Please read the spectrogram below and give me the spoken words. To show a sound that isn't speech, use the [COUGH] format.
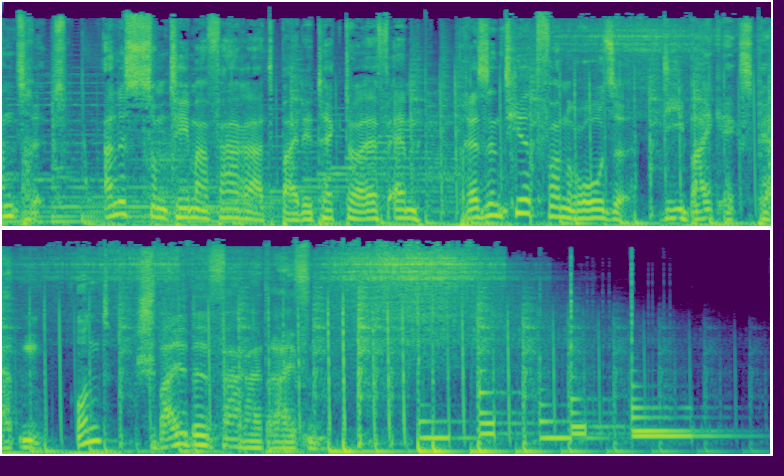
Antritt. Alles zum Thema Fahrrad bei Detektor FM. Präsentiert von Rose, die Bike-Experten. Und Schwalbe Fahrradreifen.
